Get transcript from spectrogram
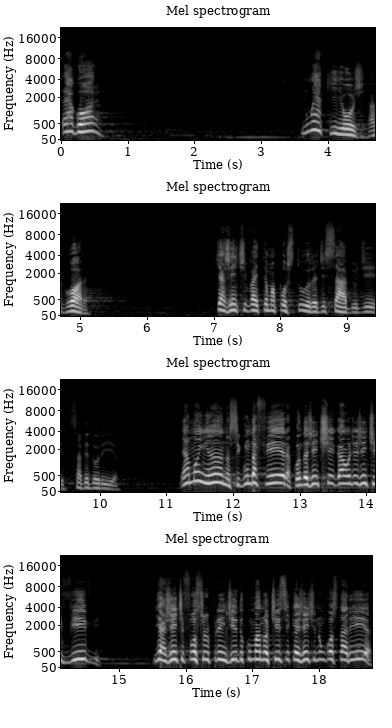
É agora. Não é aqui hoje, agora, que a gente vai ter uma postura de sábio, de sabedoria. É amanhã, na segunda-feira, quando a gente chegar onde a gente vive e a gente for surpreendido com uma notícia que a gente não gostaria.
